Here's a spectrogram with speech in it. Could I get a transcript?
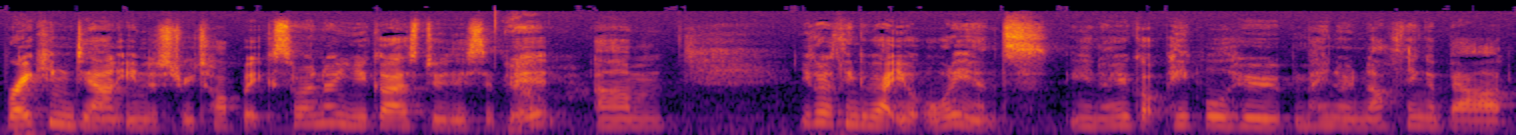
breaking down industry topics. So I know you guys do this a Yeah. bit. Um, you got to think about your audience. You know, you've got people who may know nothing about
